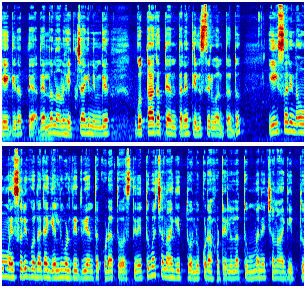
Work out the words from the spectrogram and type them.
ಹೇಗಿರುತ್ತೆ, ಅದೆಲ್ಲ ನಾನು ಹೆಚ್ಚಾಗಿ ನಿಮಗೆ ಗೊತ್ತಾಗತ್ತೆ ಅಂತಲೇ ತಿಳಿಸಿರುವಂಥದ್ದು ಈ ಸರಿ ನಾವು ಮೈಸೂರಿಗೆ ಹೋದಾಗ ಎಲ್ಲಿ ಉಳಿದಿದ್ವಿ ಅಂತ ಕೂಡ ತೋರಿಸ್ತೀನಿ. ತುಂಬ ಚೆನ್ನಾಗಿತ್ತು, ಅಲ್ಲೂ ಕೂಡ ಹೋಟೆಲೆಲ್ಲ ತುಂಬಾ ಚೆನ್ನಾಗಿತ್ತು.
